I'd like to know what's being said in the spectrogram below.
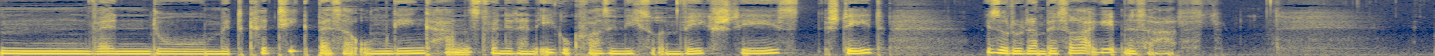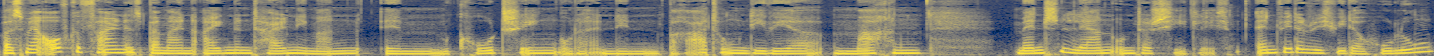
mm, wenn du mit Kritik besser umgehen kannst, wenn dir dein Ego quasi nicht so im Weg stehst, steht, wieso du dann bessere Ergebnisse hattest. Was mir aufgefallen ist bei meinen eigenen Teilnehmern im Coaching oder in den Beratungen, die wir machen, Menschen lernen unterschiedlich. Entweder durch Wiederholung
